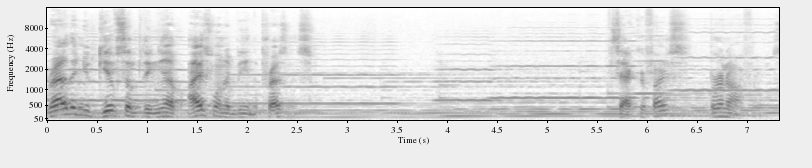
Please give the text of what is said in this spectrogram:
Rather than you give something up, I just want to be in the presence. Sacrifice, burnt offerings,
